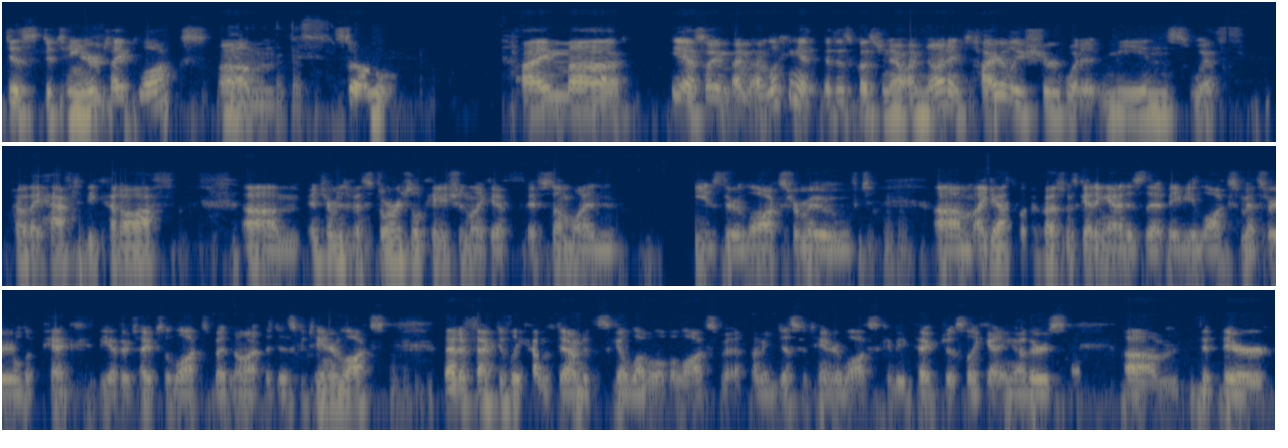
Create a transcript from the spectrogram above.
Disk detainer type locks. Yeah, I Um, think So I'm uh, yeah, so I'm, I'm I'm looking at, at this question now. I'm not entirely sure what it means with how they have to be cut off um, in terms of a storage location. Like if if someone needs their locks removed, Mhm. um, I guess what the question is getting at is that maybe locksmiths are able to pick the other types of locks, but not the disk detainer locks. Mhm. That effectively comes down to the skill level of a locksmith. I mean, disk detainer locks can be picked just like any others. Um, they're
